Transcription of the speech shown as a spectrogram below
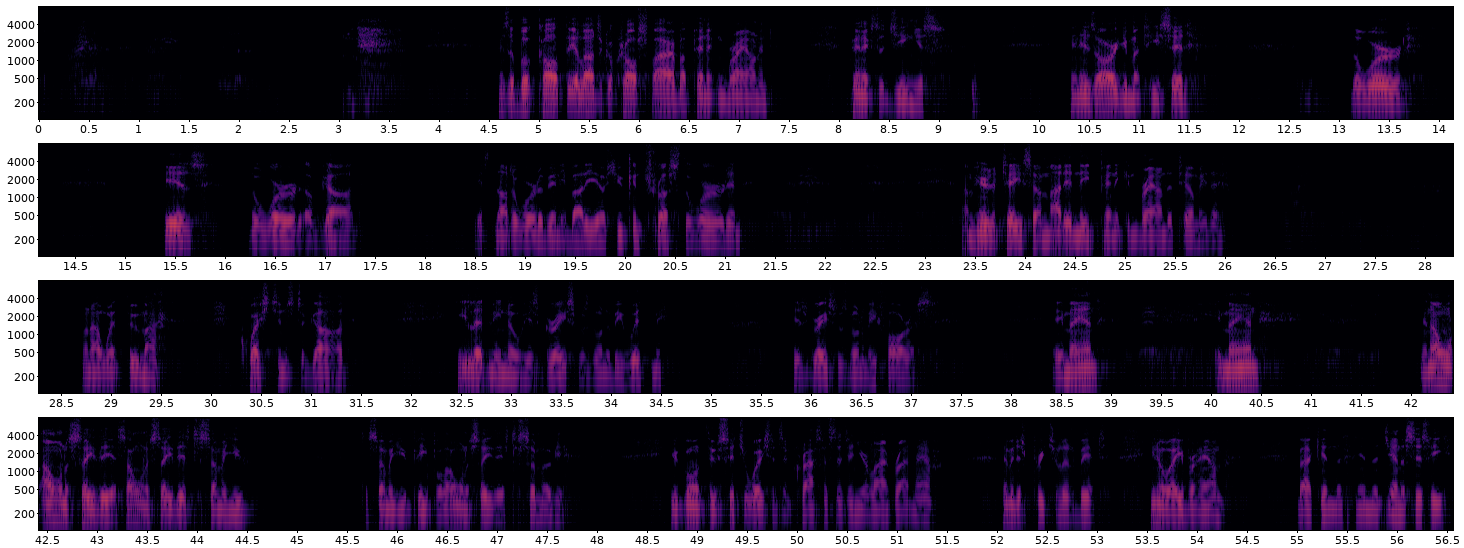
There's a book called Theological Crossfire by Pinnock and Brown, and Pinnock's a genius. In his argument, he said, The Word is the Word of God. It's not the Word of anybody else. You can trust the Word. And I'm here to tell you something. I didn't need Pinnock and Brown to tell me that. When I went through my questions to God, he let me know His grace was going to be with me. His grace was going to be for us. Amen. Amen. And I want, I want to say this. I want to say this to some of you, to some of you people. I want to say this to some of you. You're going through situations and crises in your life right now. Let me just preach a little bit. You know, Abraham, back in the in the Genesis, he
